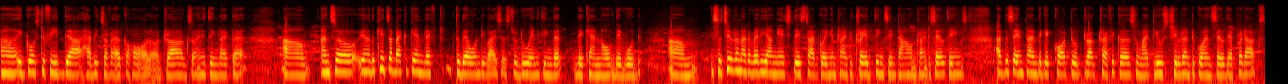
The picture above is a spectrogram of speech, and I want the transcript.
Uh, it goes to feed their habits of alcohol or drugs or anything like that. Um, and so, you know, the kids are back again left to their own devices to do anything that they can or they would. Um, so children at a very young age, they start going and trying to trade things in town, trying to sell things. At the same time, they get caught to drug traffickers who might use children to go and sell their products.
